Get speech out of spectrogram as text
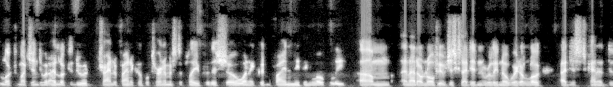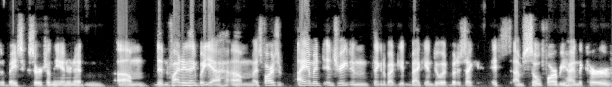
looked much into it. I looked into it trying to find a couple tournaments to play for this show, and I couldn't find anything locally. Um, and I don't know if it was just because I didn't really know where to look. I just kind of did a basic search on the internet and um, didn't find anything. But yeah, um, as far as I am in- intrigued and thinking about getting back into it, but it's like it's I'm so far behind the curve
